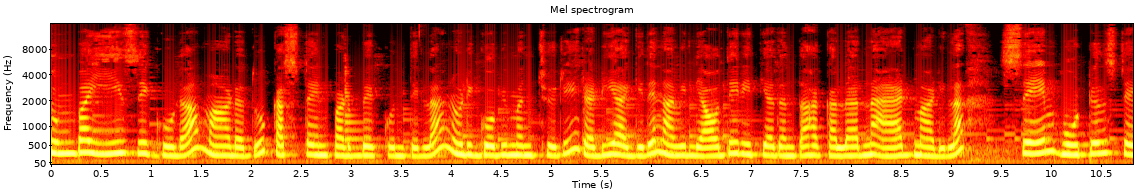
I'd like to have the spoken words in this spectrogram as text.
ತುಂಬ ಈಸಿ ಕೂಡ ಮಾಡೋದು, ಕಷ್ಟ ಏನು ಪಡಬೇಕು ಅಂತಿಲ್ಲ. ನೋಡಿ, ಗೋಬಿ ಮಂಚೂರಿ ರೆಡಿಯಾಗಿದೆ ನಾವಿಲ್ಲಿ ಯಾವುದೇ ರೀತಿಯಾದಂತಹ ಕಲರ್ನ ಆ್ಯಡ್ ಮಾಡಿಲ್ಲ. ಸೇಮ್ ಹೋಟೆಲ್ ಸ್ಟೇ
